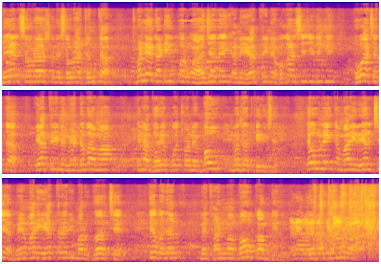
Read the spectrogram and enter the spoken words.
મેલ સૌરાષ્ટ્ર અને સૌરાષ્ટ્ર જનતા બંને ગાડી ઉપર હું હાજર રહી અને યાત્રીને વગર સીજીડીપી હોવા છતાં યાત્રીને મેં ડબ્બામાં એના ઘરે પહોંચવાને બહુ મદદ કરી છે. એવું નહીં કે મારી રેલ છે મેં મારી યાત્રાની મારું ઘર છે. તે બદલ મેં ખાંડમાં બહુ કામ કર્યું. ધન્યવાદ.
